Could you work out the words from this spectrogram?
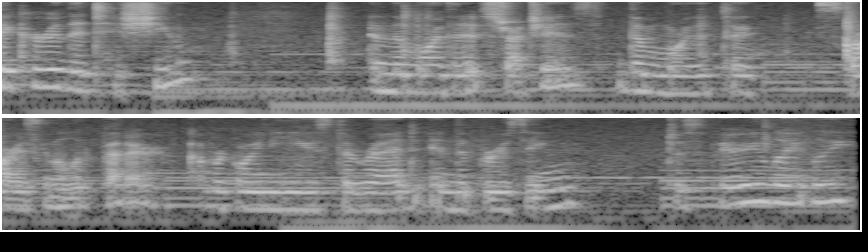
Thicker the tissue and the more that it stretches, the more that the scar is going to look better. Uh, we're going to use the red in the bruising just very lightly.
